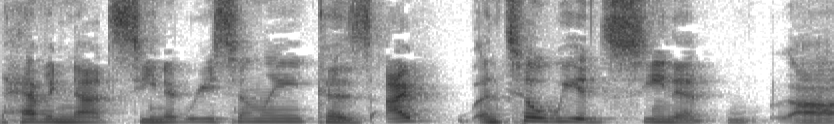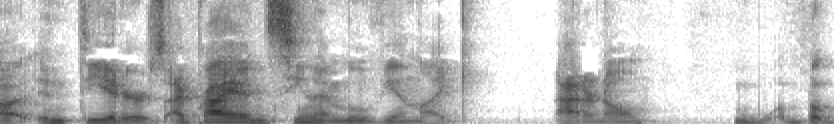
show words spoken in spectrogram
having not seen it recently because I until we had seen it uh, in theaters, I probably hadn't seen that movie in like I don't know, but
